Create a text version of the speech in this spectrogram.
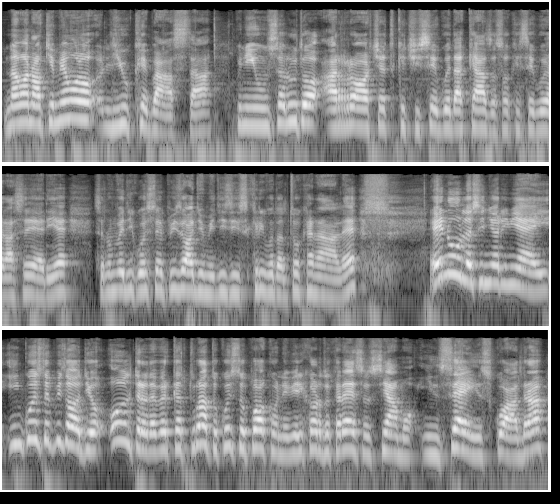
no, ma no, chiamiamolo Luke e basta. Quindi un saluto a Rochet che ci segue da casa, so che segue la serie. Se non vedi questo episodio mi disiscrivo dal tuo canale. E nulla signori miei, in questo episodio oltre ad aver catturato questo Pokémon vi ricordo che adesso siamo in 6 in squadra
